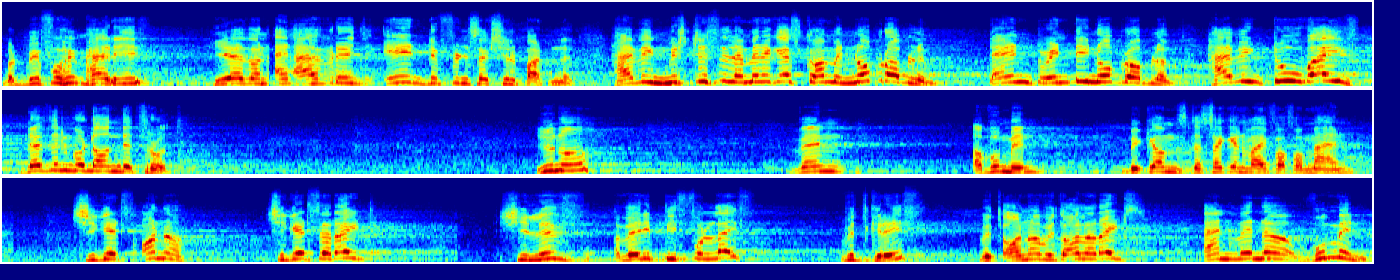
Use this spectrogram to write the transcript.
But before he marries, he has on an average eight different sexual partners. Having mistresses in America is common, no problem. 10, 20, no problem. Having two wives doesn't go down the throat. You know, when a woman becomes the second wife of a man, she gets honor, she gets a right. She lives a very peaceful life with grace, with honor, with all her rights. And when a woman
